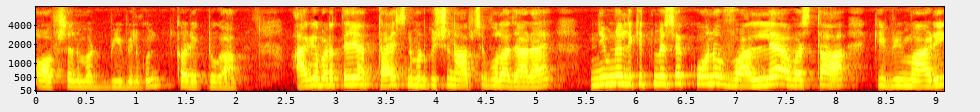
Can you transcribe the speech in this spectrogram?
ऑप्शन नंबर बी बिल्कुल करेक्ट होगा। आगे बढ़ते हैं। अट्ठाईस नंबर क्वेश्चन आपसे बोला जा रहा है, निम्नलिखित में से कौन बाल्य अवस्था की बीमारी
